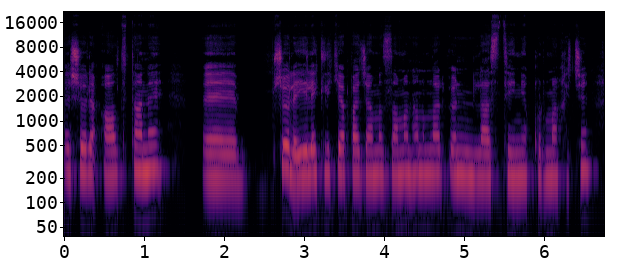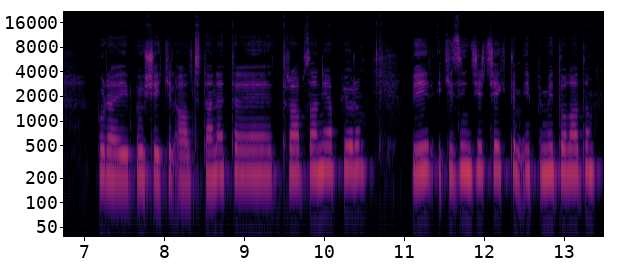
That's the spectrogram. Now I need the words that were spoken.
ve şöyle 6 tane e, şöyle yeleklik yapacağımız zaman hanımlar ön lastiğini kurmak için burayı bu şekil 6 tane trabzan yapıyorum. 1 2 zincir çektim ipimi doladım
